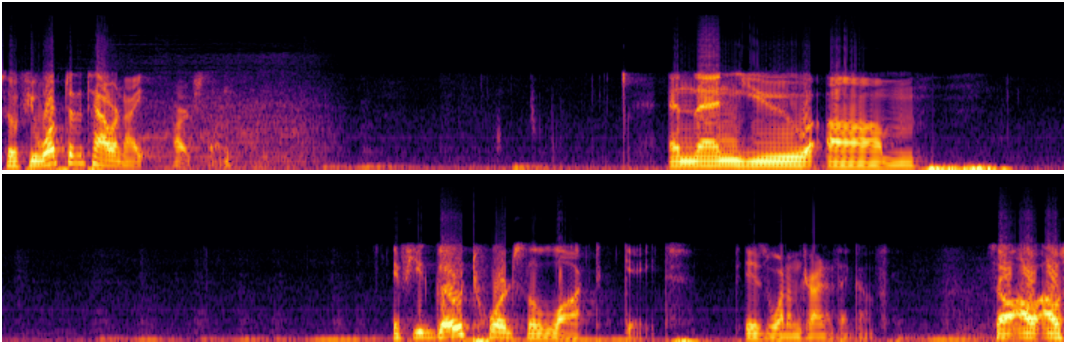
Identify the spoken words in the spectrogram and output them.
so if you warp to the Tower Knight, Archstone, and then you, um, if you go towards the locked gate, is what I'm trying to think of. So I'll I'll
